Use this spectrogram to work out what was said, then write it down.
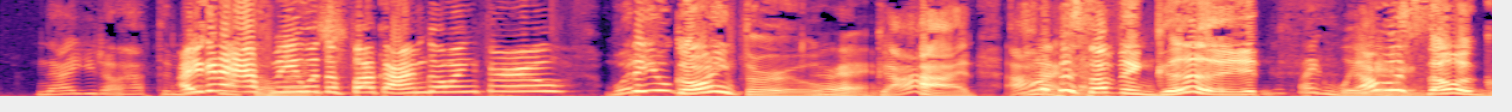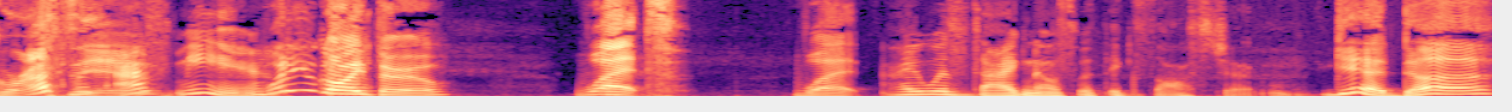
now you don't have to. are you gonna ask so me what the fuck I'm going through? What are you going through? All right. God, I hope it's something good. It's like That weird. was so aggressive. Like, ask me. What are you going through? What? What? I was diagnosed with exhaustion. Yeah, duh.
